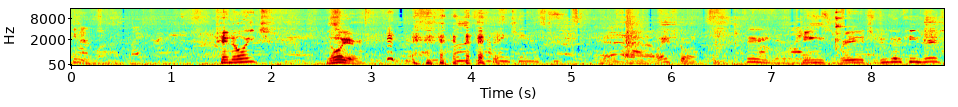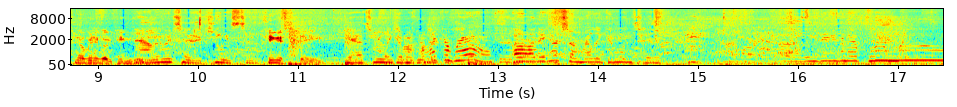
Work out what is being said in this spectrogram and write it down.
You know what? Pinoit, Neuer. Oh, look, they have in cans too. Yeah, way cool. Very nice. Kings Ridge. Did we go to Kings Ridge? No, we didn't go to Kings Now Ridge. we went to King Estate. King Estate. Yeah, it's a really good one. I like a Ralph. Oh, they have some really good ones here. Oh, they even have Blue Moon.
